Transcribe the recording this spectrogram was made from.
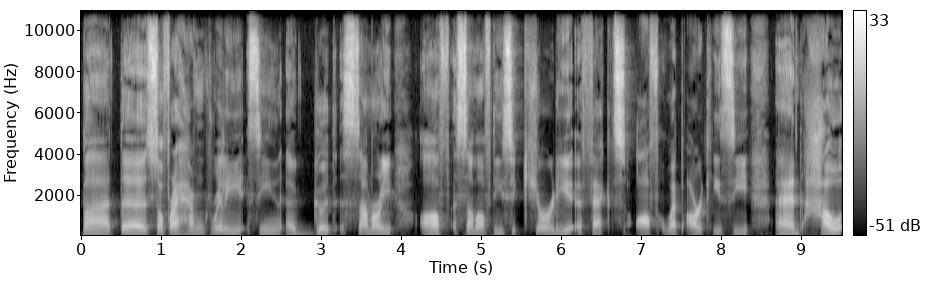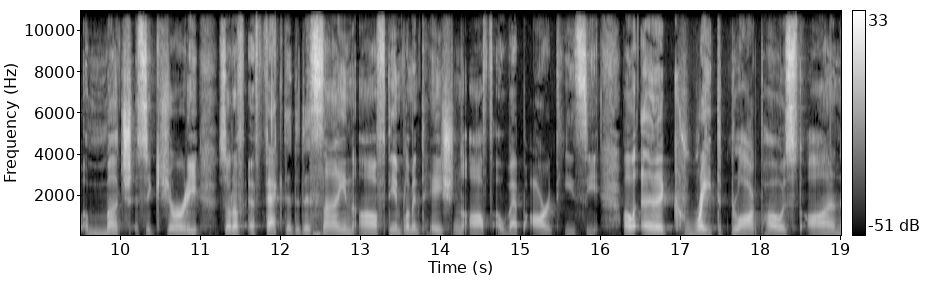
But uh, so far, I haven't really seen a good summary of some of the security effects of WebRTC and how much security sort of affected the design of the implementation of WebRTC. Well, a great blog post on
